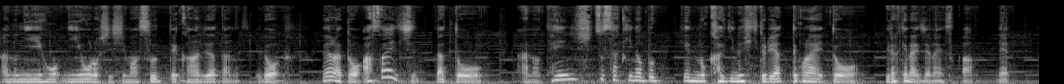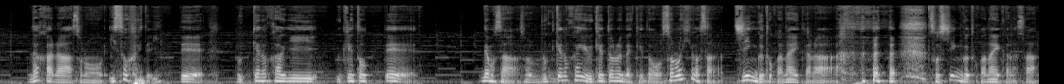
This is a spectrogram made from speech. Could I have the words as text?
あの、荷、荷下ろししますって感じだったんですけど、でなると、朝一だと、あの、転出先の物件の鍵の引き取りやってこないと開けないじゃないですか。ね。だから、その、急いで行って、物件の鍵受け取って、でもさ、その物件の鍵受け取るんだけど、その日はさ、寝具とかないから そう、寝具とかないからさ、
